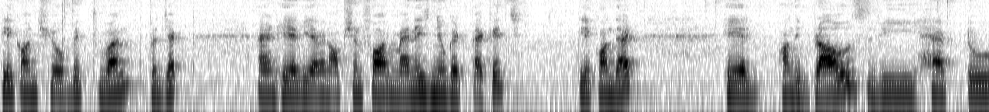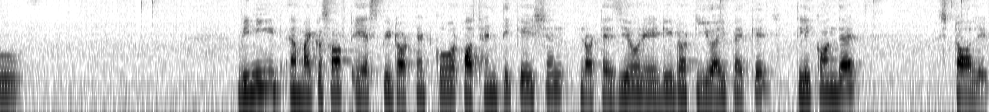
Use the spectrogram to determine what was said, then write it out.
click on show with one project. And here we have an option for manage NuGet package. Click on that. Here on the browse we have to we need a Microsoft ASP.NET Core authentication.azure ad.ui package. Click on that install it.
